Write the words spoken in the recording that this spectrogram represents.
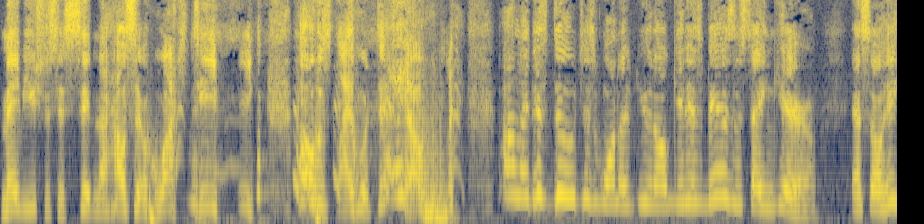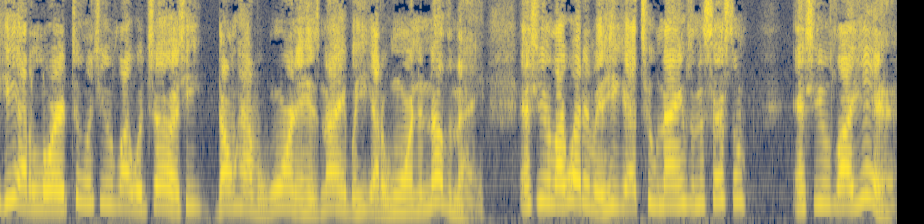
Maybe you should just sit in the house and watch TV. I was like, well, damn. I like this dude just want to, you know, get his business taken care of. And so he, he had a lawyer too, and she was like, "Well, Judge, he don't have a warrant in his name, but he got a warrant in another name." And she was like, "Wait a minute, he got two names in the system?" And she was like, "Yeah."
